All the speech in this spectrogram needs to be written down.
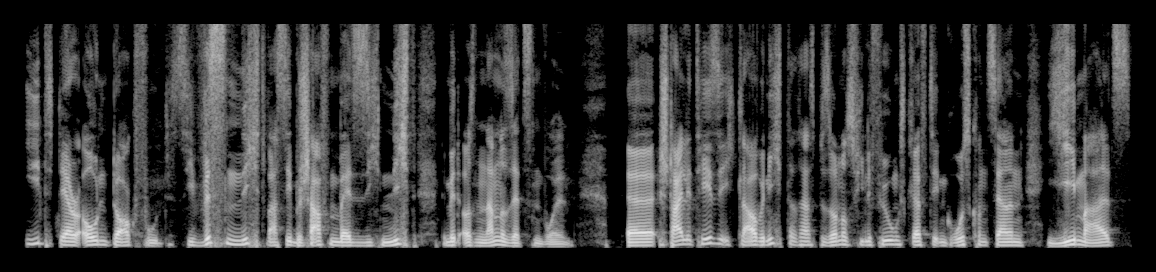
eat their own dog food. Sie wissen nicht, was sie beschaffen, weil sie sich nicht damit auseinandersetzen wollen. Äh, steile These, ich glaube nicht, dass besonders viele Führungskräfte in Großkonzernen jemals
